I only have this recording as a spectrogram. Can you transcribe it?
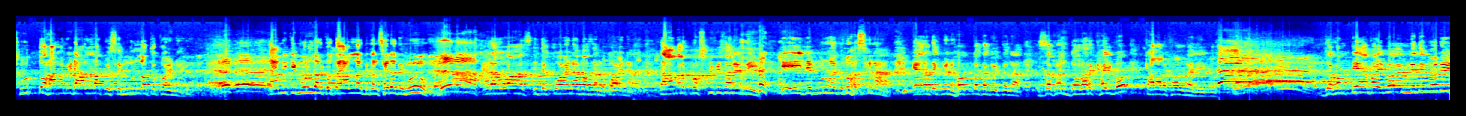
সুদ তো হারামিটা আল্লাহ কইছে, মূল্য তো কয় নাই। আমি কি মোল্লার কথায় আল্লাহর বিধান ছেড়ে দিমু? এরা ওয়াজ ইতে কয় না বাজান কয় না। তা আমার প্রশ্ন কি জানেননি? এই- যে মোল্লাগুলো আছে না এরা দেখবেন হক কথা কইতো না। যখন ডলার খাইবো কালার ফল ঢাইব যখন টেয়া পাইবো এমনি দিব নি।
